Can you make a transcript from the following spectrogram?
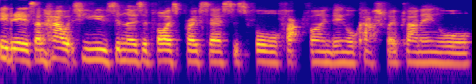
It is, and how it's used in those advice processes for fact finding or cash flow planning, or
